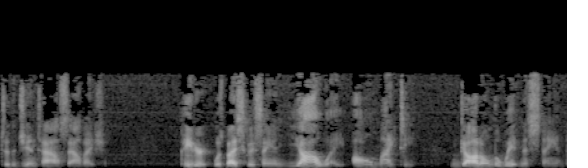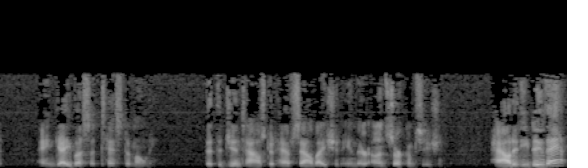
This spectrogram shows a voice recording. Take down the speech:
to the Gentile salvation. Peter was basically saying, Yahweh Almighty got on the witness stand and gave us a testimony that the Gentiles could have salvation in their uncircumcision. How did he do that?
